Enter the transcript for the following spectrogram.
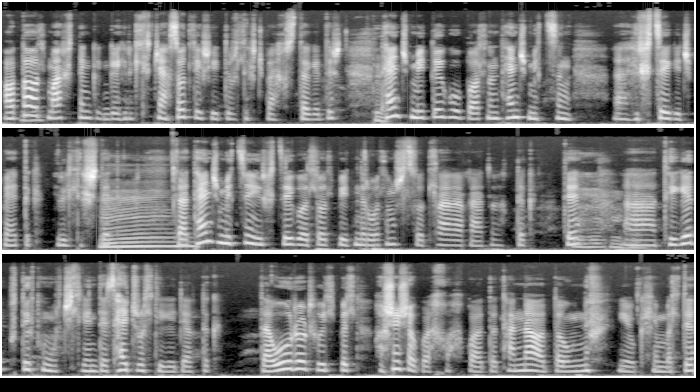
Одоо бол маркетинг ингээ хэрэглэгчийн асуудлыг шийдвэрлэгч байх хэрэгтэй гэдэг шүү дээ. Таньж мдээгүй болон таньж мэдсэн хэрэгцээ гэж байдаг хэрэглэгчтэй. За таньж мэдсэн хэрэгцээг бол бид нар уламжлал судалгаагаар гаргадаг тий. Аа тэгээд бүтээгдэхүүн үйлчилгээндээ сайжруулалт хийгээд явдаг. За өөрөөр хэлбэл хошин шог байх байхгүй одоо танаа одоо өмнөх юу гэх юм бол тий.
